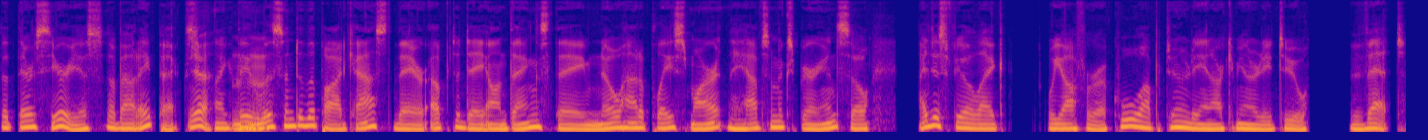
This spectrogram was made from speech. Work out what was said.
that they're serious about Apex. Yeah. Like they Mhm. listen to the podcast, they're up to date on things, they know how to play smart, they have some experience. So I just feel like we offer a cool opportunity in our community to vet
